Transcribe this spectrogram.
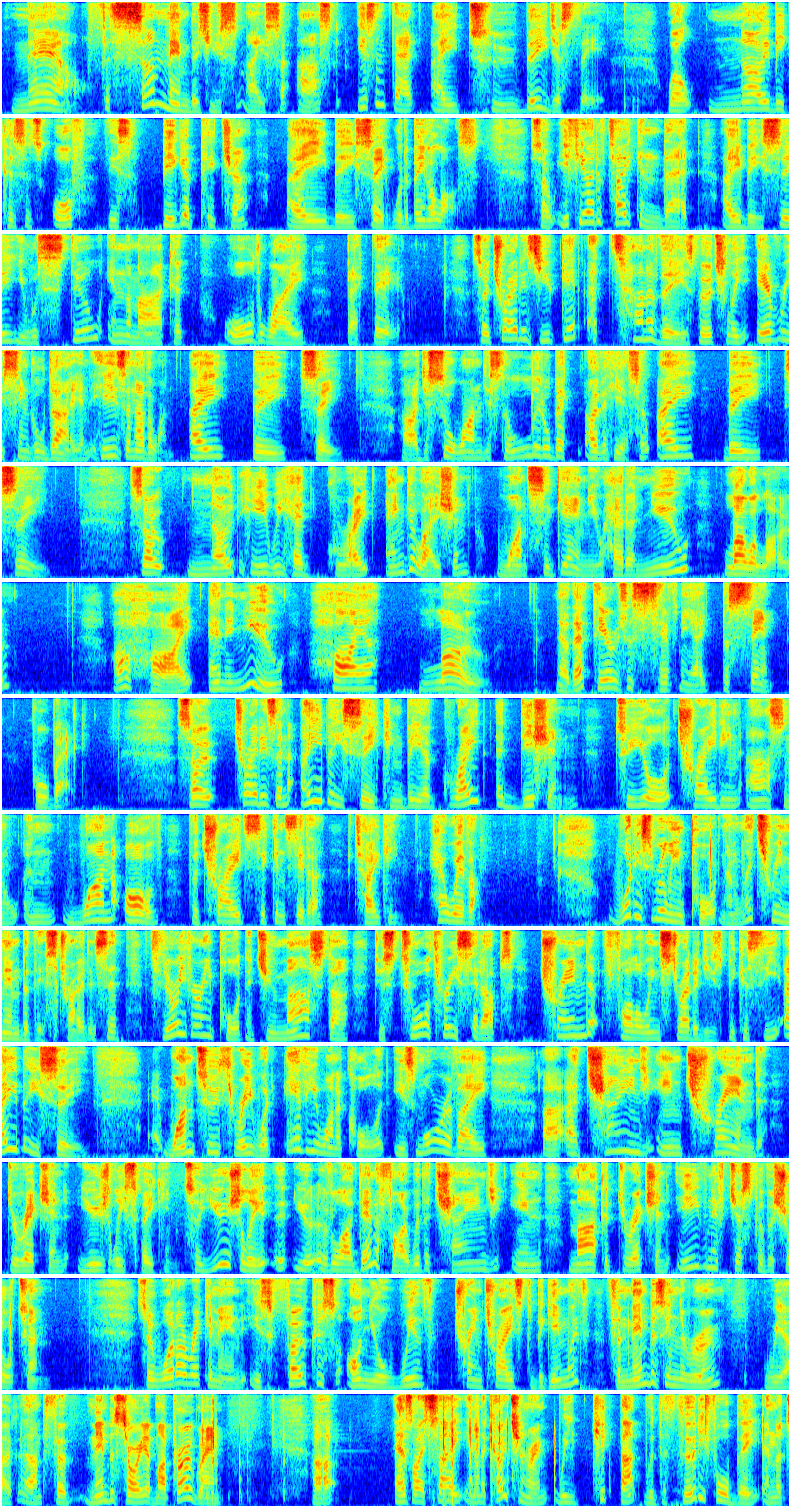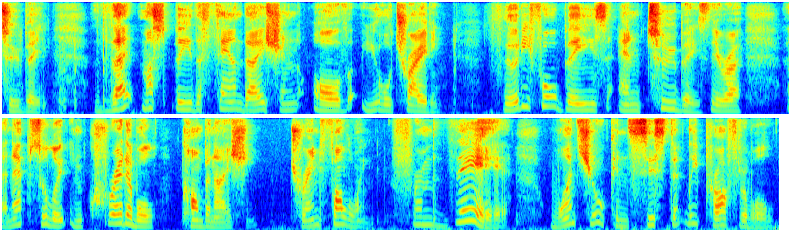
Now for some members you may ask isn't that a 2b just there well no because it's off this bigger picture ABC would have been a loss. So if you had have taken that ABC you were still in the market all the way back there. So traders you get a ton of these virtually every single day. And here's another one a B C. Uh, I just saw one just a little bit over here. So a B C. So note here we had great angulation once again you had a new lower low a high and a new higher low. Now that there is a 78% pullback. So traders an ABC can be a great addition to your trading arsenal and one of the trades to consider taking. However what is really important and let's remember this traders that it's very very important that you master just two or three setups trend following strategies because the ABC one two three whatever you want to call it is more of a uh, a change in trend direction usually speaking. So usually you'll identify with a change in market direction even if just for the short term so what I recommend is focus on your with trend trades to begin with. For members in the room we are um, for members sorry of my program uh, as I say in the coaching room we kick butt with the 34b and the 2b that must be the foundation of your trading. 34 B's and 2 B's. There are an absolute incredible combination trend following. From there once you're consistently profitable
